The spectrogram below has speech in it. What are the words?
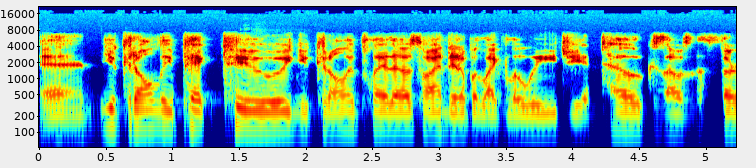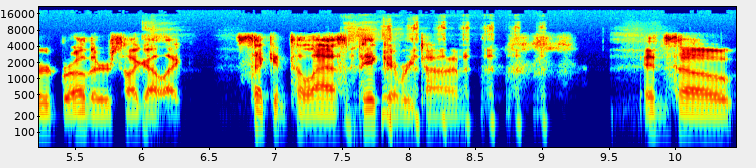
and you could only pick two, and you could only play those. So I ended up with like Luigi and Toad because I was the third brother, so I got like second to last pick every time. and so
